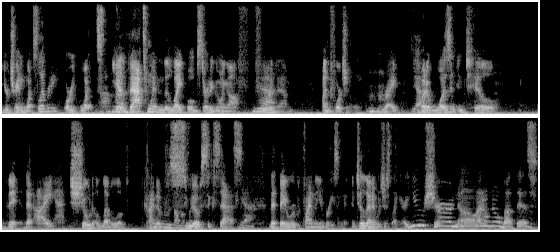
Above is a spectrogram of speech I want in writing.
you're training what celebrity or what? You know, Uh-huh. that's when the light bulb started going off Yeah. for them. Unfortunately, Mhm. right? Yeah. But it wasn't until that that I showed a level of kind of was pseudo success yeah. that they were finally embracing it. Until then, it was just like, "Are you sure? No, I don't know about this."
